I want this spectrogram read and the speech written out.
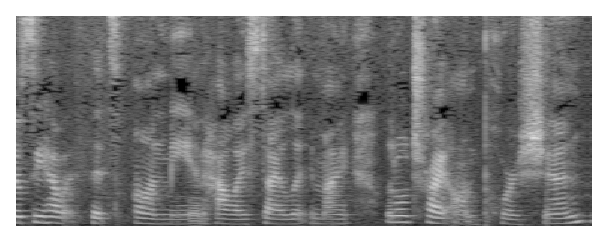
You'll see how it fits on me and how I style it in my little try-on portion.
